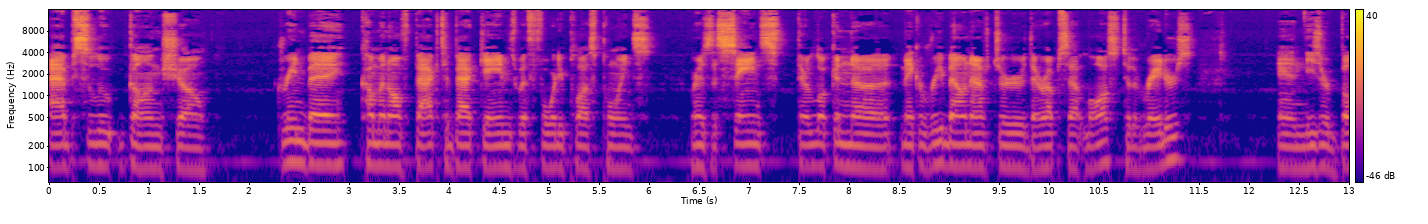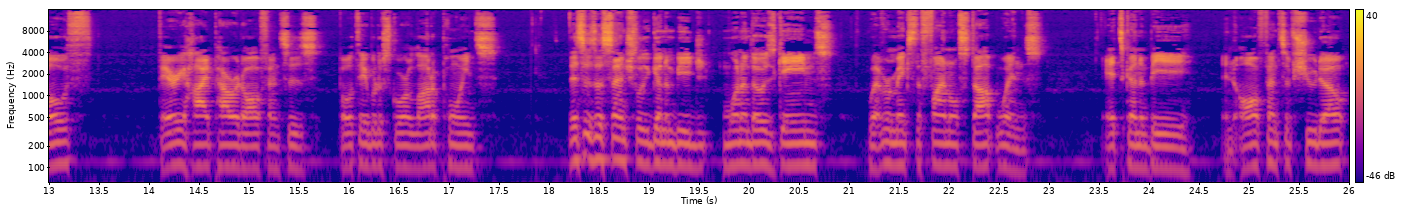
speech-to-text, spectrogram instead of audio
absolute gong show. Green Bay coming off back to back games with 40 plus points, whereas the Saints, they're looking to make a rebound after their upset loss to the Raiders. And these are both very high powered offenses, both able to score a lot of points. This is essentially going to be one of those games, whoever makes the final stop wins. It's going to be an offensive shootout,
